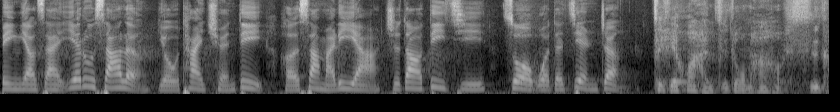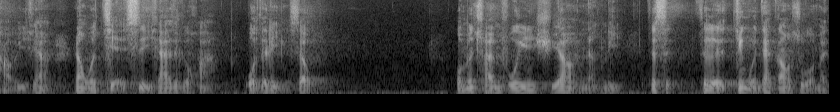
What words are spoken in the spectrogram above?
并要在耶路撒冷、犹太全地和撒玛利亚，直到地极，做我的见证。这些话很值得我们好好思考一下。让我解释一下这个话，我的领受。我们传福音需要能力，这是。这个经文在告诉我们，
